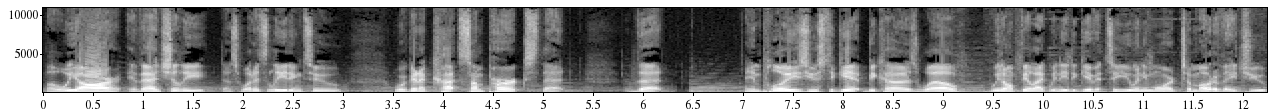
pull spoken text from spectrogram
but we are eventually. That's what it's leading to. We're going to cut some perks that that employees used to get because, well, we don't feel like we need to give it to you anymore to motivate you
